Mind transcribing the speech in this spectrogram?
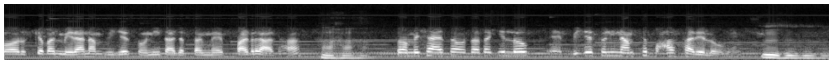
और उसके बाद मेरा नाम विजय सोनी था जब तक मैं पढ़ रहा था। हाँ हाँ हाँ। तो हमेशा ऐसा होता था कि लोग विजय सोनी नाम से बहुत सारे लोग हैं। हम्म, हम्म, हम्म,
